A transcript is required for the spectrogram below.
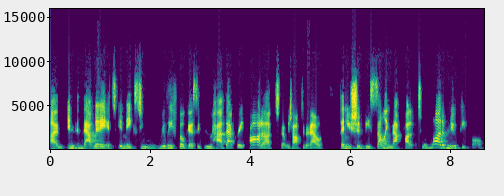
Um, in, in that way, it's, it makes you really focus. If you have that great product that we talked about, then you should be selling that product to a lot of new people,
